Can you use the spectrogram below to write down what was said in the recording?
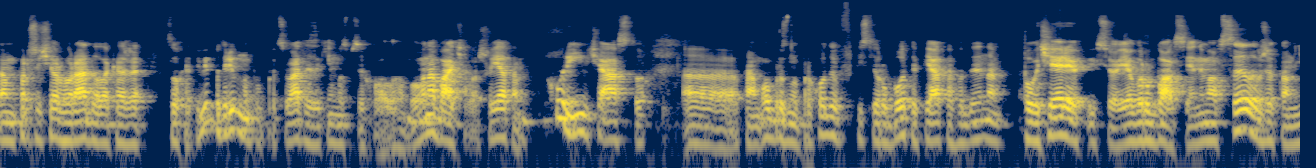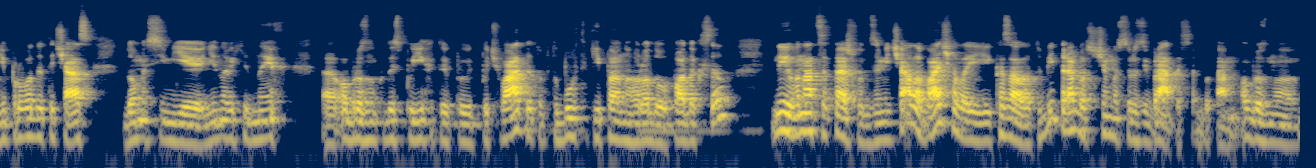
там в першу чергу радила, каже: слухай, тобі потрібно попрацювати з якимось психологом, бо вона бачила, що я там хворів часто, е, там образно проходив після роботи п'ята година, повечеряв і все, я вирубався. Я не мав сили вже там ні проводити час вдома з сім'єю, ні на вихідних е, образно кудись поїхати і відпочивати. Тобто був такий певного роду упадок сил. Ну і вона це теж от замічала, бачила і казала: тобі треба з чимось розібратися, бо там образно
